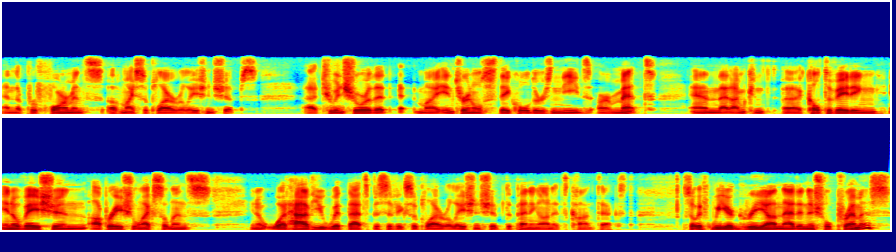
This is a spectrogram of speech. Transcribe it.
and the performance of my supplier relationships uh, to ensure that my internal stakeholders' needs are met and that I'm con- uh, cultivating innovation, operational excellence, you know, what have you with that specific supplier relationship, depending on its context. So if we agree on that initial premise,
